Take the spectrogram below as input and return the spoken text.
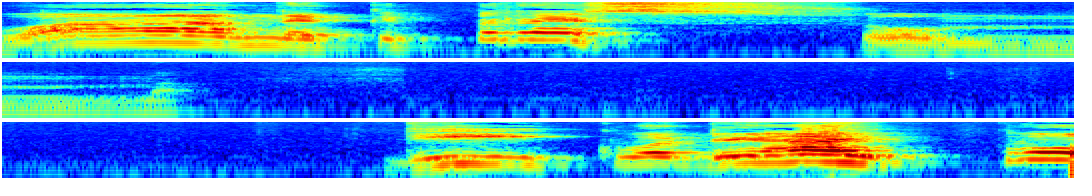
vanec pressum. Dique de aequo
